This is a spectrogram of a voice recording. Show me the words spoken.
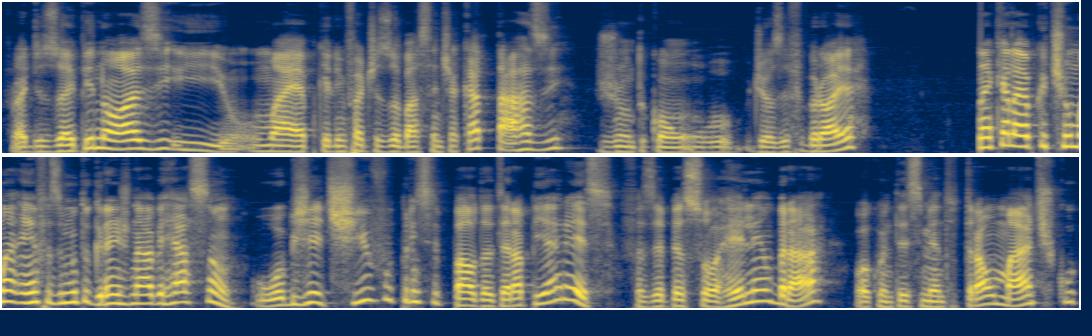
Freud usou a hipnose e, uma época, ele enfatizou bastante a catarse, junto com o Joseph Breuer. Naquela época tinha uma ênfase muito grande na aberração. O objetivo principal da terapia era esse: fazer a pessoa relembrar o acontecimento traumático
